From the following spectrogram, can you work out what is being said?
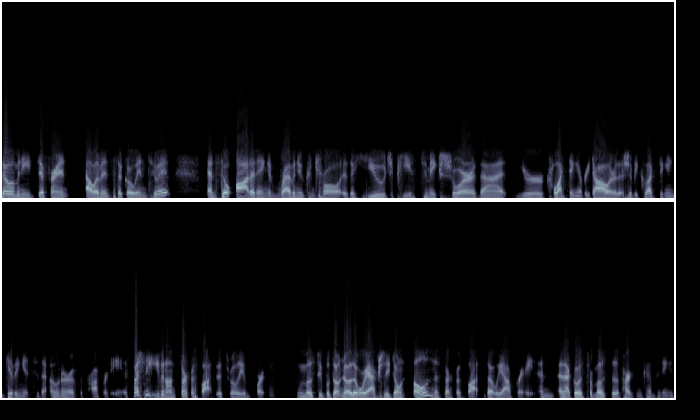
so many different elements that go into it. And so auditing and revenue control is a huge piece to make sure that you're collecting every dollar that should be collecting and giving it to the owner of the property, especially even on surface lots. It's really important most people don't know that we actually don't own the surface lots that we operate. And, and that goes for most of the parking companies.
